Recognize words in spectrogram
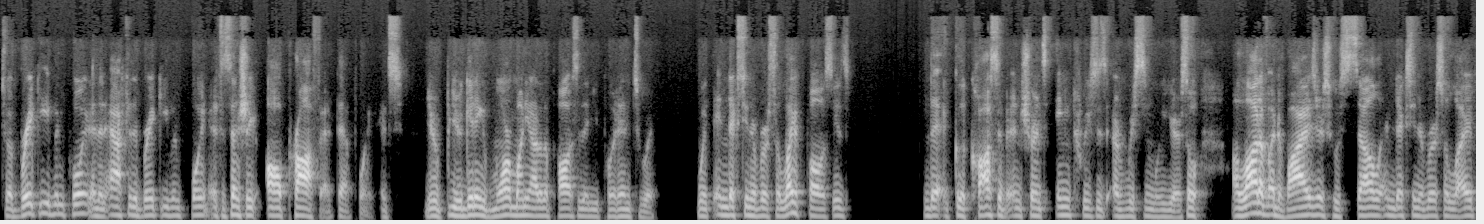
to a break-even point. And then after the break-even point, it's essentially all profit at that point. It's you're you're getting more money out of the policy than you put into it. With index universal life policies, the, the cost of insurance increases every single year. So a lot of advisors who sell index universal life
